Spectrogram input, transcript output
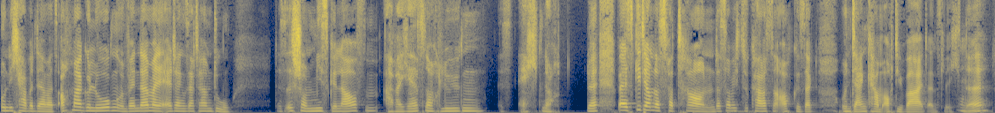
Und ich habe damals auch mal gelogen. Und wenn dann meine Eltern gesagt haben, du, das ist schon mies gelaufen, aber jetzt noch lügen ist echt noch Ne? Weil es geht ja um das Vertrauen. Und das habe ich zu Carsten auch gesagt. Und dann kam auch die Wahrheit ans Licht. Ne? Mhm.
